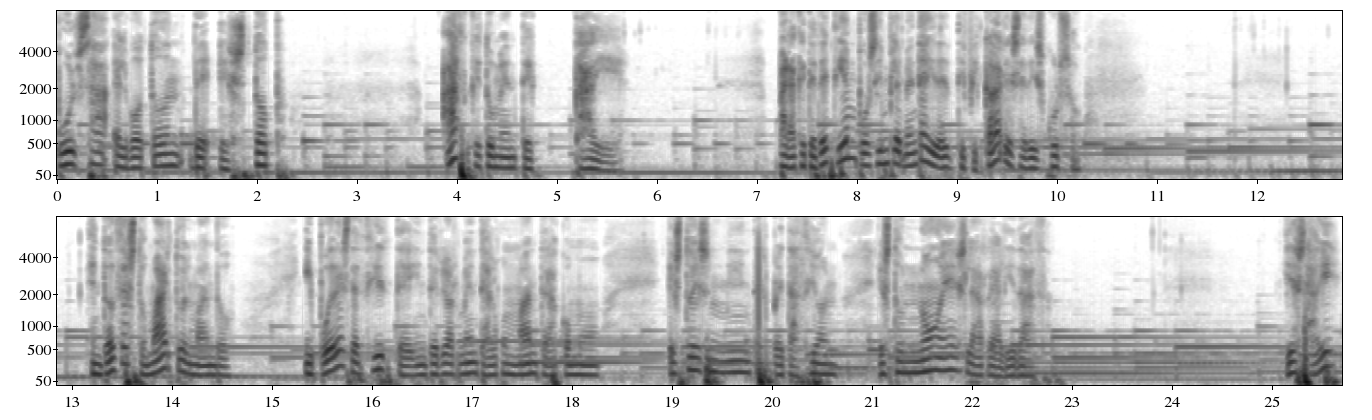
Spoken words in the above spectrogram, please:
pulsa el botón de stop. Haz que tu mente calle para que te dé tiempo simplemente a identificar ese discurso entonces tomar tú el mando y puedes decirte interiormente algún mantra como, esto es mi interpretación, esto no es la realidad. Y es ahí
